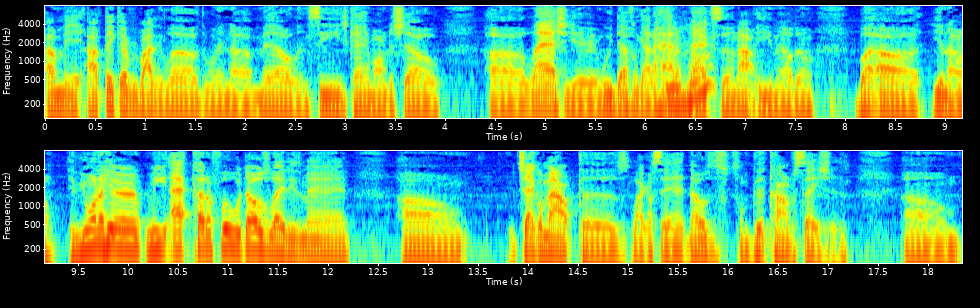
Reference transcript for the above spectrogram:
I mean, I think everybody loved when, uh, Mel and Siege came on the show, uh, last year and we definitely got to have them back soon. I'll email them. But, uh, you know, if you want to hear me at cut a food with those ladies, man, um, check them out. Cause like I said, that was some good conversation. Um,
